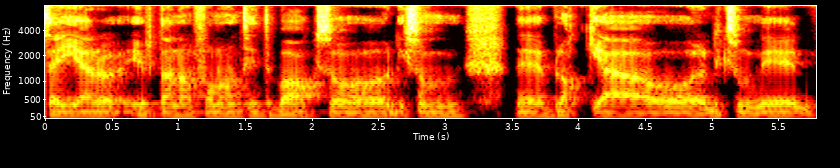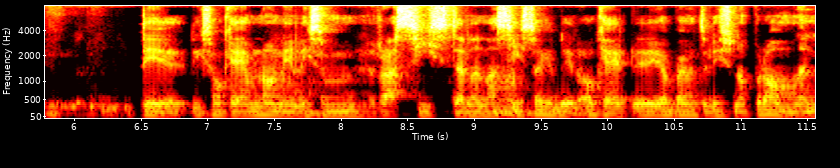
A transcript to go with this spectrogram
säger utan att få någonting tillbaka och liksom eh, blocka och liksom det, det liksom okay, om någon är liksom rasist eller nazist, mm. okej, okay, jag behöver inte lyssna på dem. Men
